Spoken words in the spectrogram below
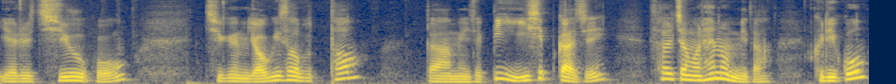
얘를 지우고 지금 여기서부터 그다음에 이제 B20까지 설정을 해 놓습니다. 그리고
